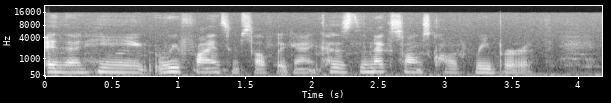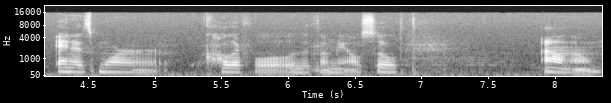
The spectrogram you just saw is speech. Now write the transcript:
And then he refines himself again because the next song is called Rebirth and it's more colorful in the thumbnail. So I don't know.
